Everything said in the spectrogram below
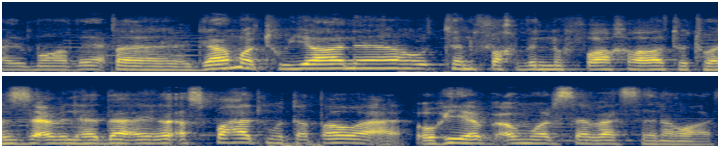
هاي المواضيع. فقامت ويانا وتنفخ بالنفاخات وتوزع بالهدايا أصبحت متطوعة وهي بعمر سبع سنوات.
